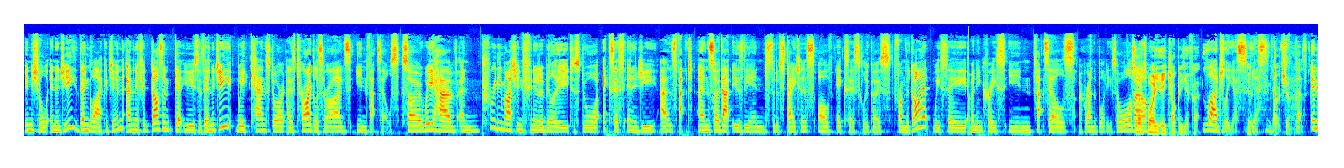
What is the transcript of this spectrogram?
initial energy, then glycogen, and if it doesn't get used as energy, we can store it as triglycerides in fat cells. So we have a pretty much infinite ability to store excess energy as fat. And so that is the end sort of status of excess glucose from the diet. We see an increase in fat cells around the body. So all of So our that's why you eat chocolate, you get fat. largely yes, yes, that's, gotcha. That's in,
